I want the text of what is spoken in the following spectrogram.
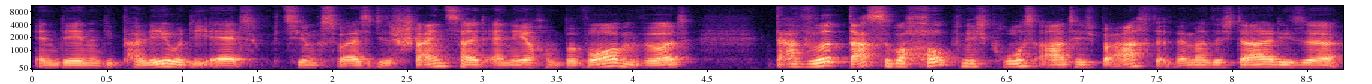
in denen die Paleo-Diät bzw. diese Steinzeiternährung beworben wird, da wird das überhaupt nicht großartig beachtet. Wenn man sich da diese,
